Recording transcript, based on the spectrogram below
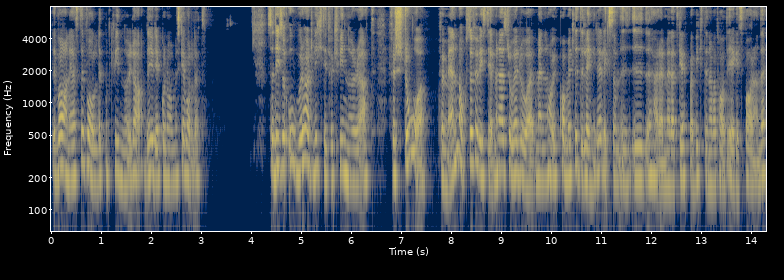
det vanligaste våldet mot kvinnor idag, det är det ekonomiska våldet. Så det är så oerhört viktigt för kvinnor att förstå för män också för viss del, men här tror jag då att männen har ju kommit lite längre liksom i, i det här med att greppa vikten av att ha ett eget sparande.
